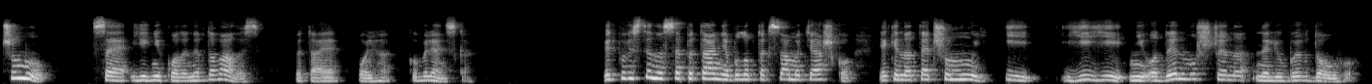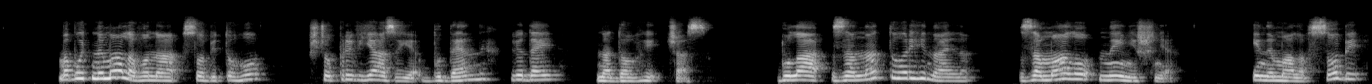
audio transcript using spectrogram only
Чому це їй ніколи не вдавалось? питає Ольга Кобилянська. Відповісти на це питання було б так само тяжко, як і на те, чому і її ні один мужчина не любив довго. Мабуть, не мала вона в собі того, що прив'язує буденних людей на довгий час. Була занадто оригінальна, замало нинішня і не мала в собі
